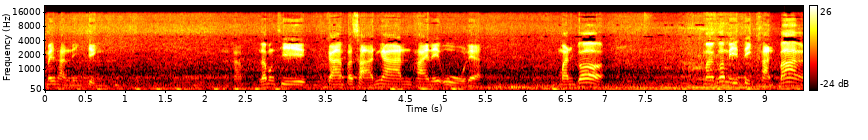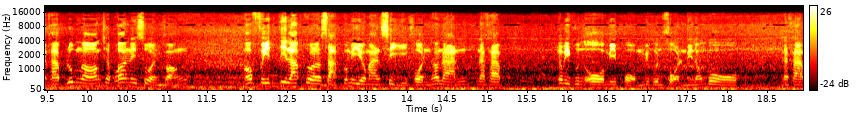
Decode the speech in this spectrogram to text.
ไม่ทันจริงๆนะครับ แล้วบางทีการประสานงานภายในอู่เนี่ย มันก็มันก็มีติดขัดบ้างครับ ลูกน้องเฉพาะในส่วนของออฟฟิศที่รับโทรศัพท์ก็มีประมาณ 4 คนเท่านั้นนะครับ ก็มีคุณโอ มีผมมีคุณฝนมีน้องโบนะครับ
